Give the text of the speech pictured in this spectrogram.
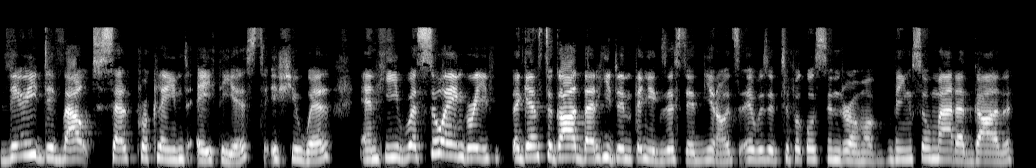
very devout, self-proclaimed atheist, if you will, and he was so angry against a God that he didn't think existed. You know, it was a typical syndrome of being so mad at God.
